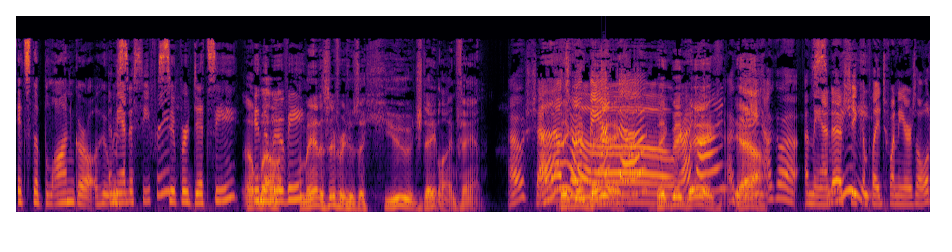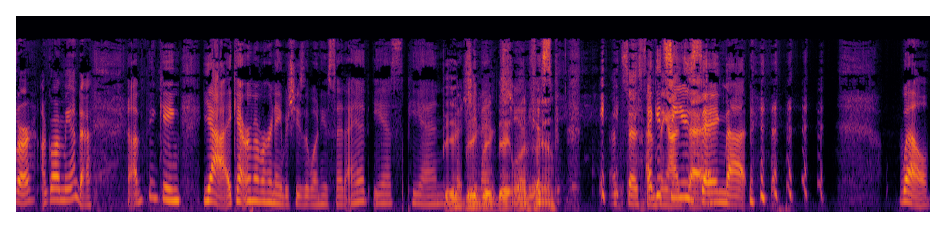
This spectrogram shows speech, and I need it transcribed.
It's the blonde girl who Amanda was Seyfried? super ditzy Uh, in well, the movie. Amanda Seyfried, who's a huge Dateline fan. Oh, shout out Big, to big, Amanda. big, big, big, right big. Okay, Yeah. I'll go Amanda. If She can play 20 years older. I'll go Amanda. I'm thinking, yeah, I can't remember her name, but she's the one who said, I have ESPN. Big, but big, meant big Dateline fan. ESPN. That says I can see I'd you say. saying that. well,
